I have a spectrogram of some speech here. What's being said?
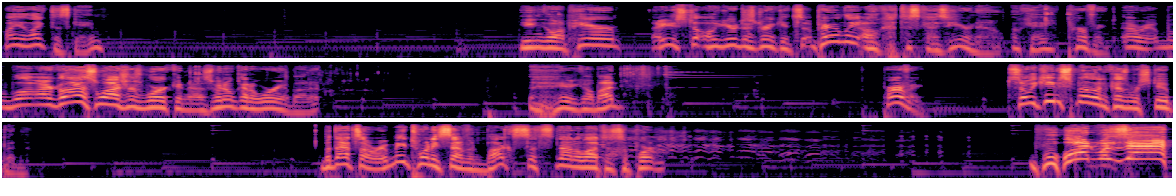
Why you like this game? You can go up here. Are you still? Oh, you're just drinking. So apparently, oh god, this guy's here now. Okay, perfect. All right. Well, our glass washer's working now, so we don't got to worry about it. Here you go, bud. Perfect. So we keep spilling because we're stupid. But that's all right. Made 27 bucks. That's not a lot to support. What was that?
